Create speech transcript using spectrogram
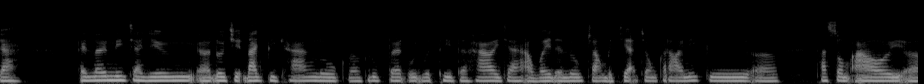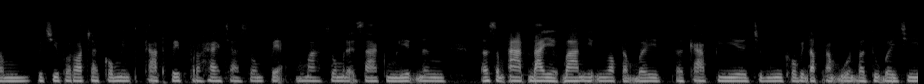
ចា ឥឡូវនេះចាយើងដូចជាដាច់ពីខាងលោកគ្រូពេទ្យអ៊ុចវុធីទៅហើយចាអ្វីដែលលោកចង់បញ្ជាក់ចុងក្រោយនេះគឺថាសូមឲ្យប្រជាពលរដ្ឋចាស់ក៏មានការធ្វើប្រហែសចាស់សូមពាក់ម៉ាស់សូមរក្សាគម្លាតនិងសម្អាតដៃឲ្យបានញឹកញាប់ដើម្បីការពារជំងឺ Covid-19 បើទោះបីជា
